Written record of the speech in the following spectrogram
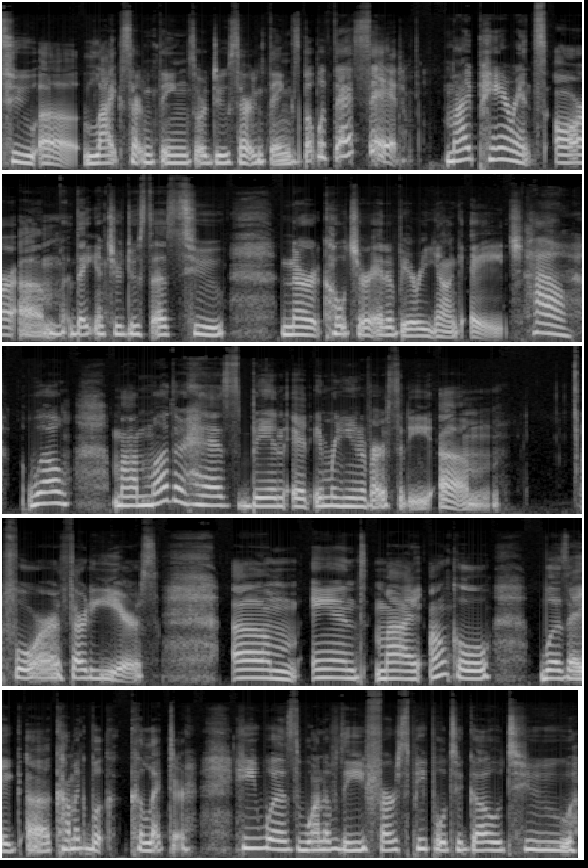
to uh, like certain things or do certain things. But with that said, my parents are um, they introduced us to nerd culture at a very young age how well my mother has been at emory university um, for 30 years um, and my uncle was a, a comic book collector he was one of the first people to go to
